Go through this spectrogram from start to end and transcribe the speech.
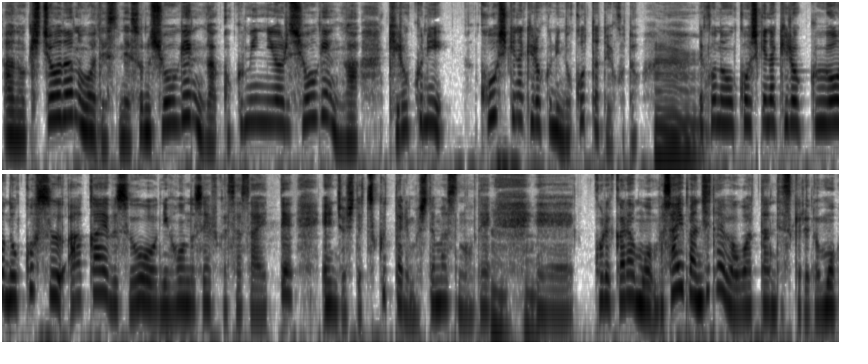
あの貴重なのはですねその証言が国民による証言が記録に公式な記録に残ったということ。うんでこの公式な記録を残すアーカイブスを日本の政府が支えて援助して作ったりもしてますので、うんうんえーこれからも、まあ、裁判自体は終わったんですけれども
